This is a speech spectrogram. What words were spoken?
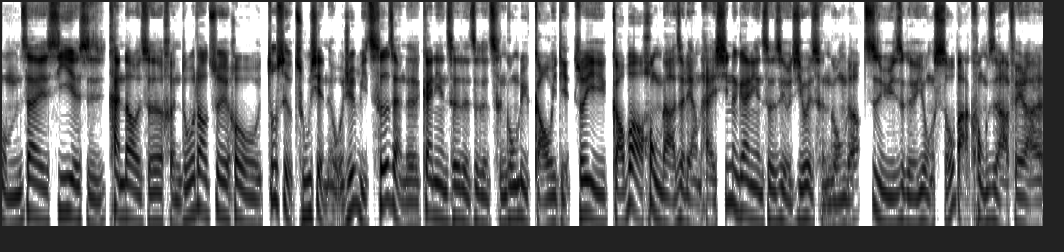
我们在 CES 看到的车很多，到最后都是有出现的。我觉得比车展的概念车的这个成功率高一点，所以搞不好 Honda 这两台新的概念车是有机会成功的。至于这个用手把控制阿菲拉，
